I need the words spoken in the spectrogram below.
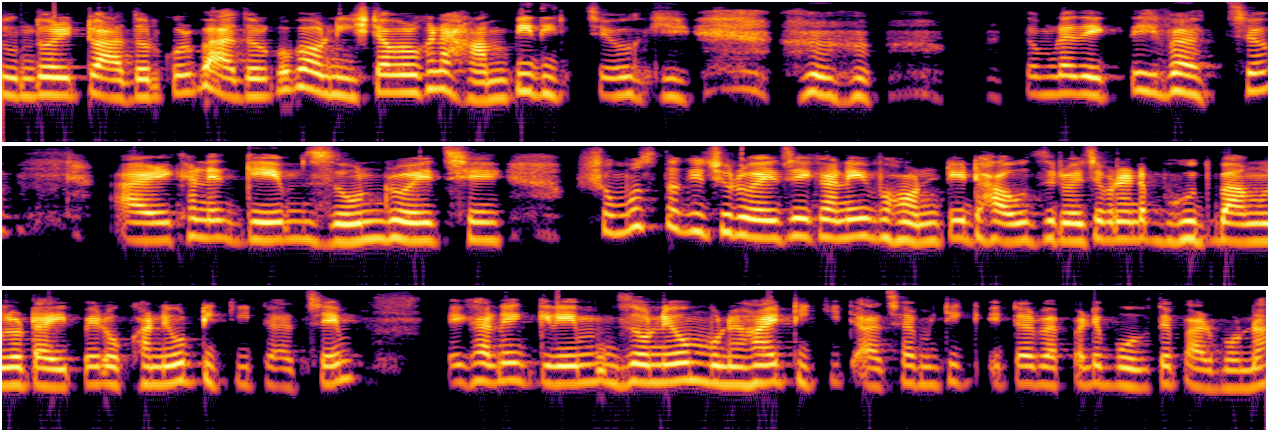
সুন্দর, একটু আদর করব আদর করব? আর নিষ্ঠা আবার ওখানে হাম্পি দিচ্ছে ওকে। তোমরা দেখতেই পাচ্ছ। আর এখানে গেম জোন রয়েছে। সমস্ত কিছু রয়েছে এখানে হন্টেড হাউস রয়েছে মানে একটা ভূত বাংলো টাইপের ওখানেও টিকিট আছে। এখানে গেম জোনেও মনে হয় টিকিট আছে, আমি ঠিক এটার ব্যাপারে বলতে পারব না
